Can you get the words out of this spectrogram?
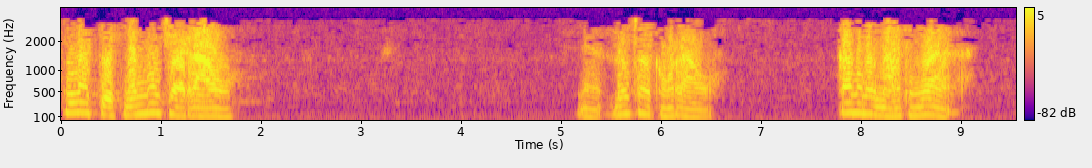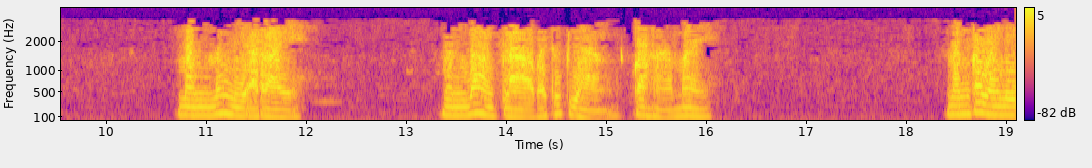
ที่ว่าจิตนั้นไม่ใช่เรานะไม่ใช่ของเรา ก็ไม่ได้หมายถึงว่า มันไม่มีอะไร มันว่างเปล่าไปทุกอย่างก็หาไม่ มันก็ยังมี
